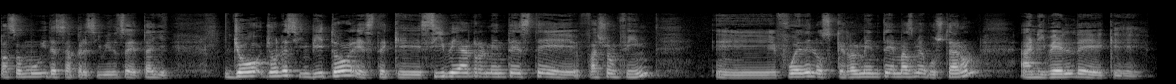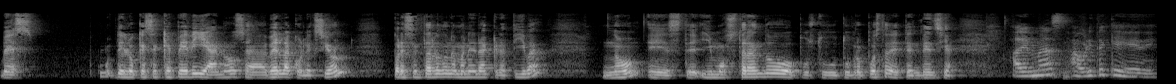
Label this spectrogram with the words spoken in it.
pasó muy desapercibido ese detalle. Yo, yo les invito este, que sí vean realmente este fashion film, eh, fue de los que realmente más me gustaron a nivel de que ves de lo que se que pedía, ¿no? O sea, ver la colección, presentarlo de una manera creativa ¿no? Este, y mostrando pues tu, propuesta de tendencia. Además, ahorita que,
